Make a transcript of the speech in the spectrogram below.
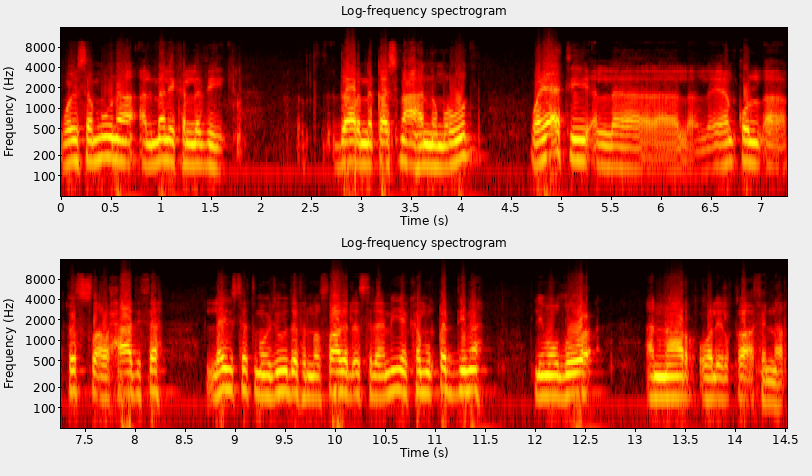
ويسمون الملك الذي دار النقاش معها النمرود ويأتي ينقل قصة أو حادثة ليست موجودة في المصادر الإسلامية كمقدمة لموضوع النار والإلقاء في النار.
